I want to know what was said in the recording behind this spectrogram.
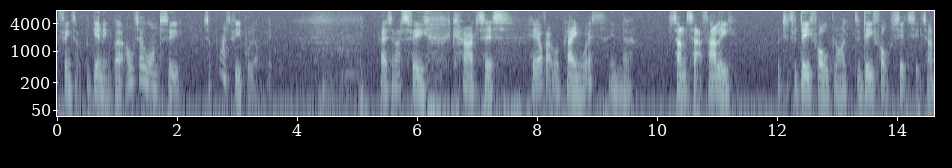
things at the beginning, but I also want to surprise people a little bit. Okay, so that's the characters here that we're playing with in the Sunset Valley which is the default like the default city. So I'm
